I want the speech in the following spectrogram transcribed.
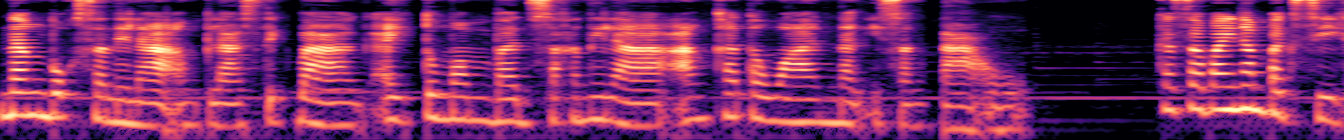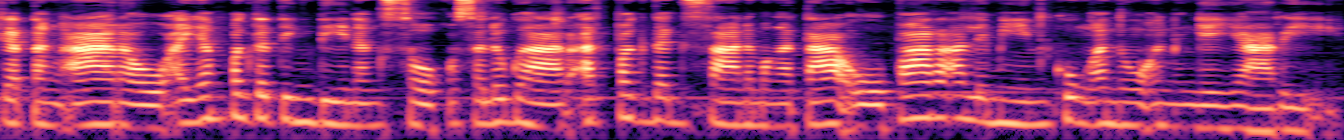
Nang buksan nila ang plastic bag ay tumambad sa kanila ang katawan ng isang tao. Kasabay ng pagsikat ng araw ay ang pagdating din ng soko sa lugar at pagdagsa ng mga tao para alamin kung ano ang nangyayari.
